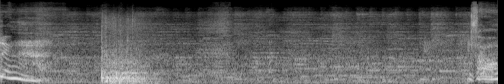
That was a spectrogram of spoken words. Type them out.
หนึ่งสอง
